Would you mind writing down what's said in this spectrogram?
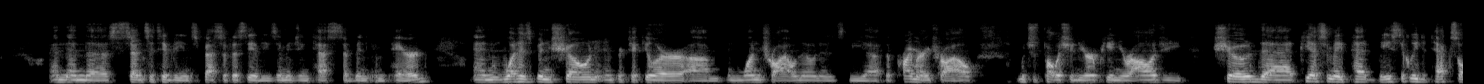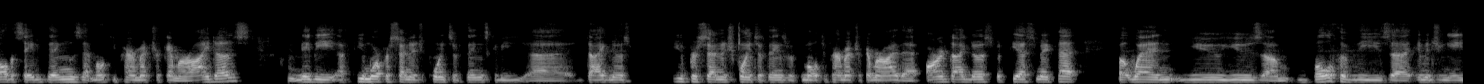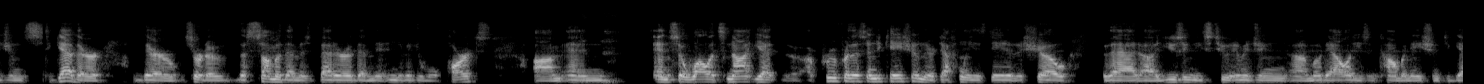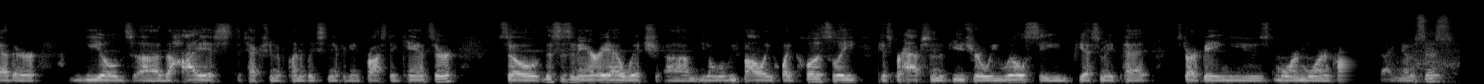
And then the sensitivity and specificity of these imaging tests have been compared. And what has been shown in particular um, in one trial known as the, uh, the primary trial, which was published in European Urology, showed that PSMA PET basically detects all the same things that multiparametric MRI does, maybe a few more percentage points of things could be uh, diagnosed, a few percentage points of things with multiparametric MRI that aren't diagnosed with PSMA PET. But when you use um, both of these uh, imaging agents together, they're sort of the sum of them is better than the individual parts. Um, and and so while it's not yet approved for this indication, there definitely is data to show that uh, using these two imaging uh, modalities in combination together yields uh, the highest detection of clinically significant prostate cancer. So this is an area which um, you know we'll be following quite closely because perhaps in the future we will see PSMA PET start being used more and more in prostate diagnosis.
